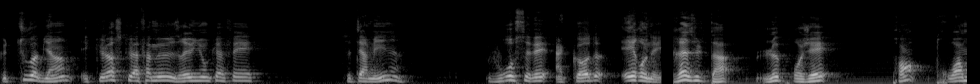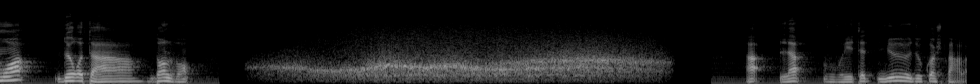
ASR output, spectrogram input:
que tout va bien et que lorsque la fameuse réunion café se termine, vous recevez un code erroné. Résultat, le projet prend trois mois de retard dans le vent. Ah, là, vous voyez peut-être mieux de quoi je parle.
